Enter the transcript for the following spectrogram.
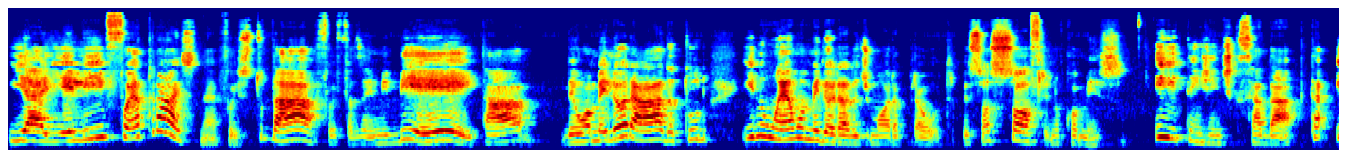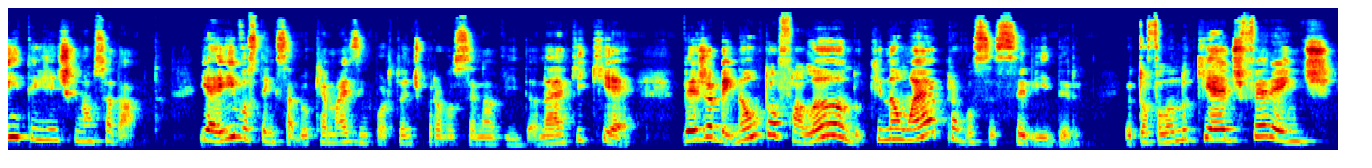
E aí ele foi atrás, né? Foi estudar, foi fazer MBA, tá? Deu uma melhorada, tudo. E não é uma melhorada de uma hora para outra. A pessoa sofre no começo. E tem gente que se adapta e tem gente que não se adapta. E aí você tem que saber o que é mais importante para você na vida, né? O que, que é? Veja bem, não tô falando que não é para você ser líder. Eu tô falando que é diferente,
